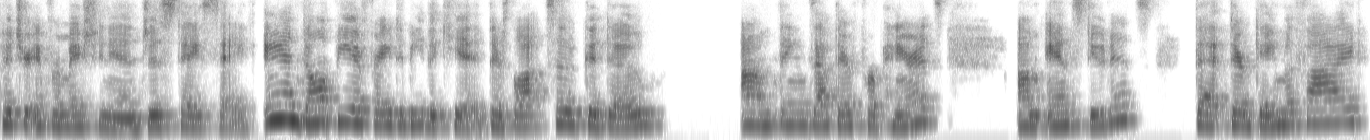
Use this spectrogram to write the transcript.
Put your information in. Just stay safe. And don't be afraid to be the kid. There's lots of GaDOE um, things out there for parents um, and students that they're gamified,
